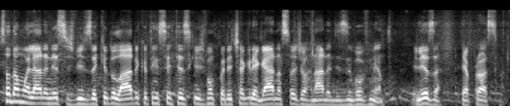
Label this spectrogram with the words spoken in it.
só dá uma olhada nesses vídeos aqui do lado que eu tenho certeza que eles vão poder te agregar na sua jornada de desenvolvimento. Beleza? Até a próxima!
